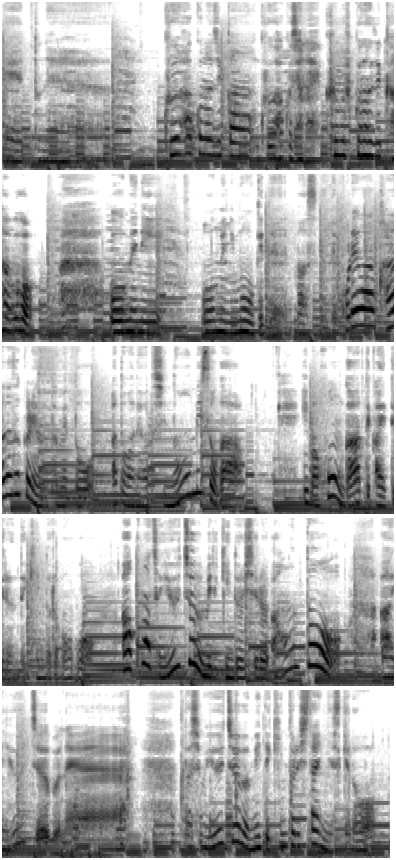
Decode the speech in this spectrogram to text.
えっ、とね空白の時間空白じゃない空腹の時間を多めに多めに設けてます。でこれは体づくりのためとあとはね私脳みそが今本がって書いてるんで Kindle 本を。あ小松さん YouTube 見て筋トレしてる。あ本当。あ YouTube ね。私も YouTube 見て筋トレしたいんですけど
